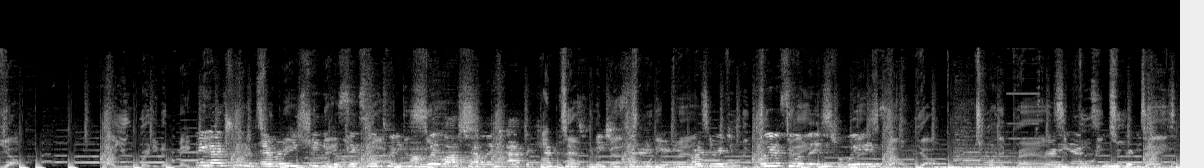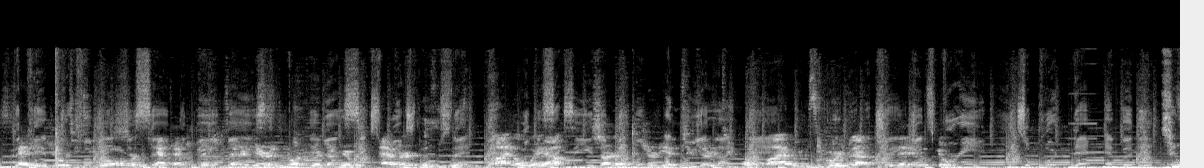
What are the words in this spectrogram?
Yo, are you ready to make Hey guys, I'm with Elver. He's taking the 6 20 pound weight loss challenge at the Camp Transformation Center here in Northridge. We're gonna see what the initial weight is. Starting at 236. And as you can go over to Camp Transformation Center here in Northridge. I'm here with Elver. This is his final weigh out. He started off the journey at 232.5. We're gonna see where he's at today. Let's go. So put that evidence Two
